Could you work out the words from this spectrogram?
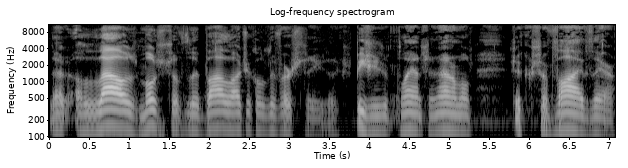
that allows most of the biological diversity, the species of plants and animals, to survive there.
